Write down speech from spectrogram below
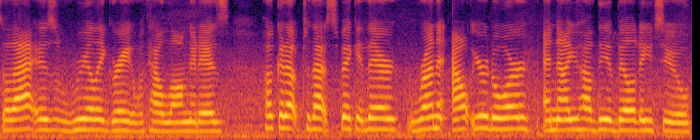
So that is really great with how long it is hook it up to that spigot there, run it out your door, and now you have the ability to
